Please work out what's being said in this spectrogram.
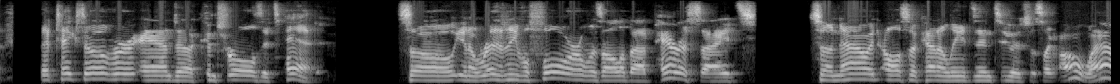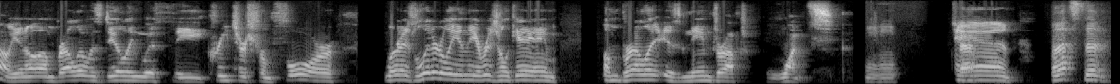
that takes over and uh, controls its head. So, you know, Resident Evil 4 was all about parasites. So now it also kind of leads into it's just like, oh, wow, you know, Umbrella was dealing with the creatures from 4, whereas literally in the original game, Umbrella is name dropped once. hmm And Well, that's the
